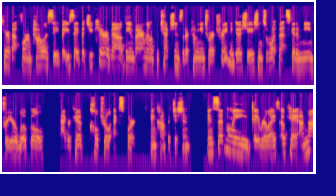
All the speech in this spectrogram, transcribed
care about foreign policy, but you say, but you care about the environmental protections that are coming into our trade negotiations and what that's going to mean for your local agricultural export and competition. And suddenly they realize, okay, I'm not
